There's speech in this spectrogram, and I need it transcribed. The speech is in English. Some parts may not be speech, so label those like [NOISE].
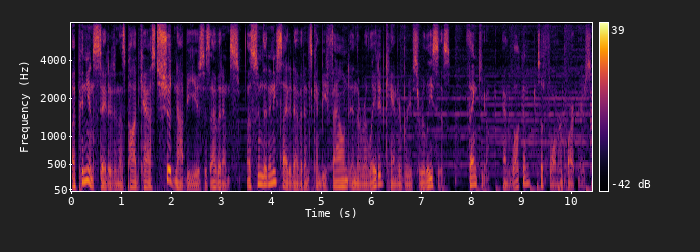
Opinions stated in this podcast should not be used as evidence. Assume that any cited evidence can be found in the related Candor Briefs releases. Thank you, and welcome to Former Partners.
